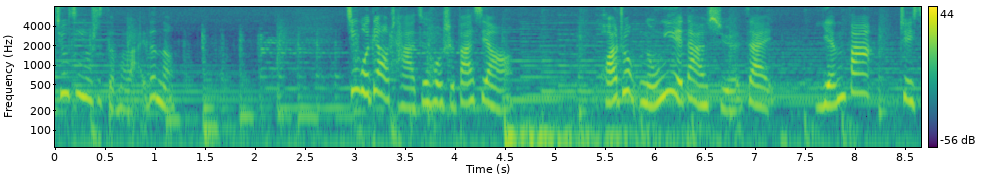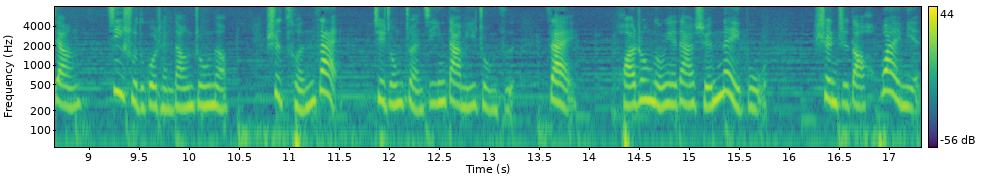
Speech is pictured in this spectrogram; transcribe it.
究竟又是怎么来的呢？经过调查，最后是发现啊，华中农业大学在研发这项技术的过程当中呢，是存在这种转基因大米种子在华中农业大学内部，甚至到外面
